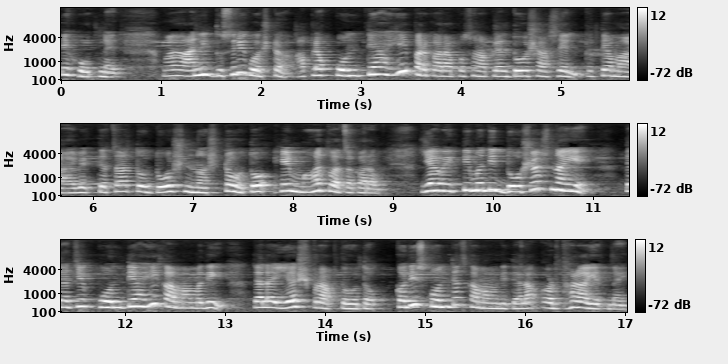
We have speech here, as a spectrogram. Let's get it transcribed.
ते होत नाहीत. आणि दुसरी गोष्ट आपल्या कोणत्याही प्रकारापासून आपल्याला दोष असेल तर त्या मा व्यक्तीचा तो दोष नष्ट होतो हे महत्त्वाचं कारण. ज्या व्यक्तीमध्ये दोषच नाही आहे त्याचे कोणत्याही कामामध्ये त्याला यश प्राप्त होतं. कधीच कोणत्याच कामामध्ये त्याला अडथळा येत नाही.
